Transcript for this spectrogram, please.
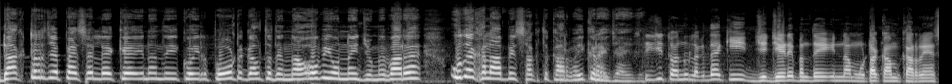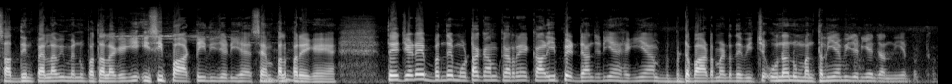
ਡਾਕਟਰ ਜੇ ਪੈਸੇ ਲੈ ਕੇ ਇਹਨਾਂ ਦੀ ਕੋਈ ਰਿਪੋਰਟ ਗਲਤ ਦਿੰਦਾ ਉਹ ਵੀ ਉਨਾ ਹੀ ਜ਼ਿੰਮੇਵਾਰ ਹੈ। ਉਹਦੇ ਖਿਲਾਫ ਵੀ ਸਖਤ ਕਾਰਵਾਈ ਕਰਾਈ ਜਾਏਗੀ। ਜੀ ਤੁਹਾਨੂੰ ਲੱਗਦਾ ਹੈ ਕਿ ਜਿ- ਜਿਹੜੇ ਬੰਦੇ ਇੰਨਾ ਮੋਟਾ ਕੰਮ ਕਰ ਰਹੇ ਆ 7 ਦਿਨ ਪਹਿਲਾਂ ਵੀ ਮੈਨੂੰ ਪਤਾ ਲੱਗਿਆ ਕਿ ਇਸੀ ਪਾਰਟੀ ਦੀ ਜਿਹੜੀ ਹੈ ਸੈਂਪਲ ਭਰੇ ਗਏ ਆ ਤੇ ਜਿਹੜੇ ਬੰਦੇ ਮੋਟਾ ਕੰਮ ਕਰ ਰਹੇ ਆ ਕਾਲੀ ਭੇਡਾਂ ਜਿਹੜੀਆਂ ਹੈਗੀਆਂ ਡਿਪਾਰਟਮੈਂਟ ਦੇ ਵਿੱਚ ਉਹਨਾਂ ਨੂੰ ਮੰਥਲੀਆਂ ਵੀ ਜਿਹੜੀਆਂ ਜਾਂਦੀਆਂ ਪੱਕਾ?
